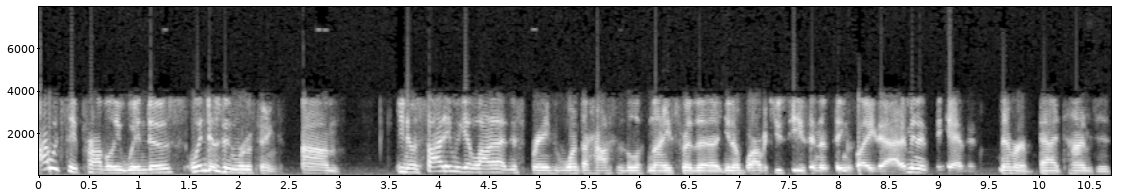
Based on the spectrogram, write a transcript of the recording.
I would say probably windows, windows and roofing. Um, you know, siding we get a lot of that in the spring. We want their houses to look nice for the you know barbecue season and things like that. I mean, again, it's never a bad time to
